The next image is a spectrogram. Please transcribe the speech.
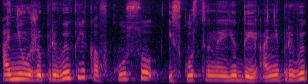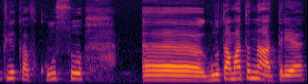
Они уже привыкли ко вкусу искусственной еды, они привыкли ко вкусу э, глутамата натрия,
